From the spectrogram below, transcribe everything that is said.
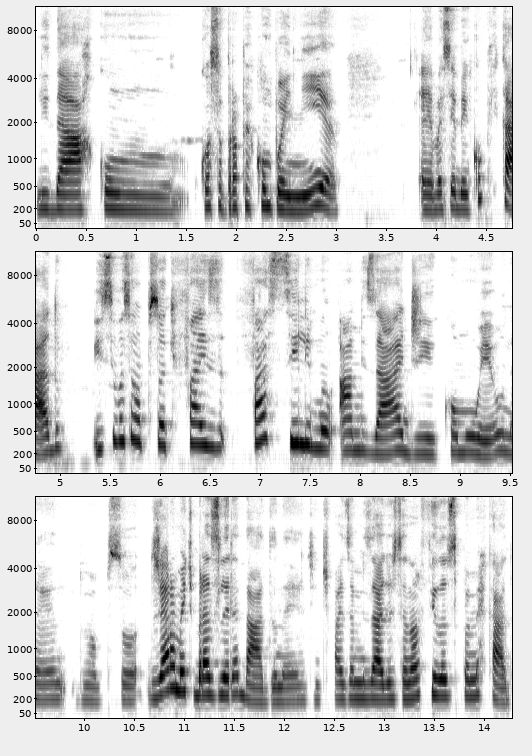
lidar com, com a sua própria companhia, é, vai ser bem complicado. E se você é uma pessoa que faz facílima a amizade, como eu, né? De uma pessoa. Geralmente brasileira é dado, né? A gente faz amizade até na fila do supermercado.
